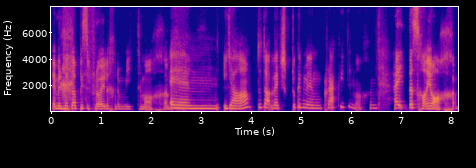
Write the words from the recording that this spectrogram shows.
wenn wir mit etwas Erfreulicherem weitermachen. Ähm, ja, du da, willst du mit dem Crack weitermachen? Hey, das kann ich machen.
